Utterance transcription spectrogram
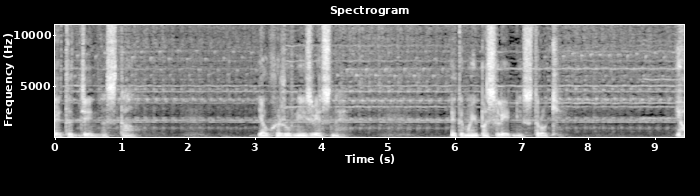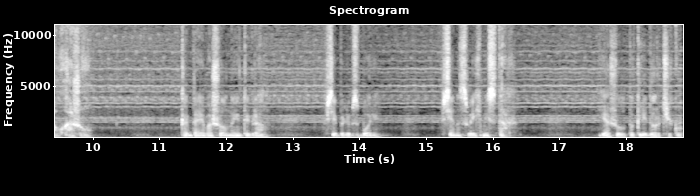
Этот день настал. Я ухожу в неизвестное. Это мои последние строки. Я ухожу. Когда я вошел на интеграл, все были в сборе, все на своих местах. Я шел по коридорчику,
